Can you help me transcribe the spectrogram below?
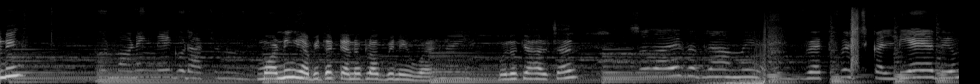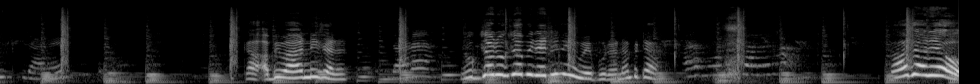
मॉर्निंग गुड मॉर्निंग नहीं गुड आफ्टरनून मॉर्निंग है अभी तक टेन ओ भी नहीं हुआ है। नहीं। बोलो क्या हालचाल? सो गाइस अब जो हमने ब्रेकफास्ट कर लिया है अभी हम जा रहे हैं। कहा? अभी बाहर नहीं जाना? जाना है। रुक जाओ रुक जाओ अभी रेडी नहीं हुए पूरा ना बेटा। कहाँ जा रहे हो?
